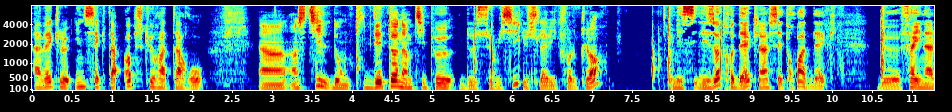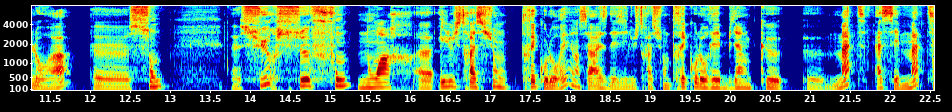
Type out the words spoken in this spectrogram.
avec le Insecta Obscura Tarot, un, style donc qui détonne un petit peu de celui-ci, du Slavic Folklore. Mais les autres decks, là, ces trois decks de Final Aura, euh, sont euh, sur ce fond noir. illustration très colorée, hein, ça reste des illustrations très colorées, bien que mat, assez mat.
